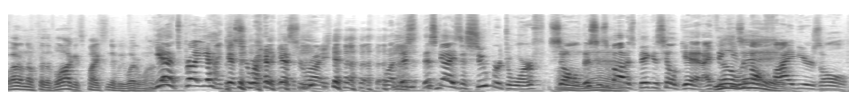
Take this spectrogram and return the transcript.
Well, I don't know. For the vlog, it's probably something we would want. Yeah, it's probably yeah. I guess you're right. I guess you're right. But this this guy's a super dwarf, so Oh, this is about as big as he'll get. I think No he's way. about five years old.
